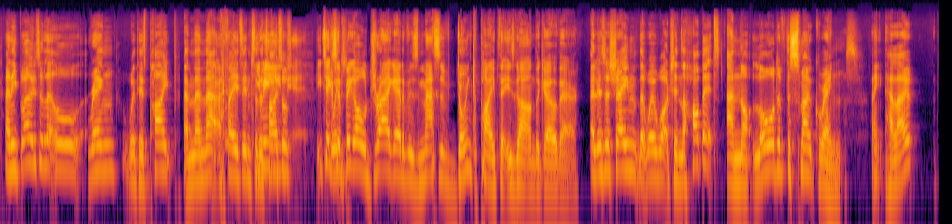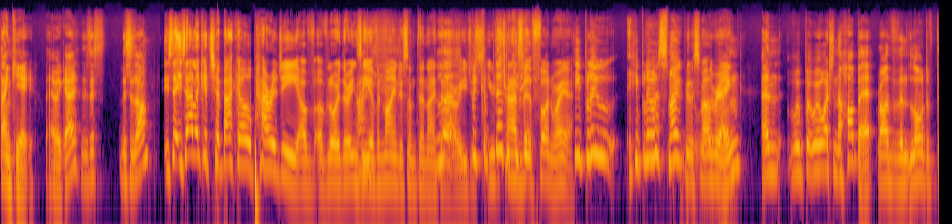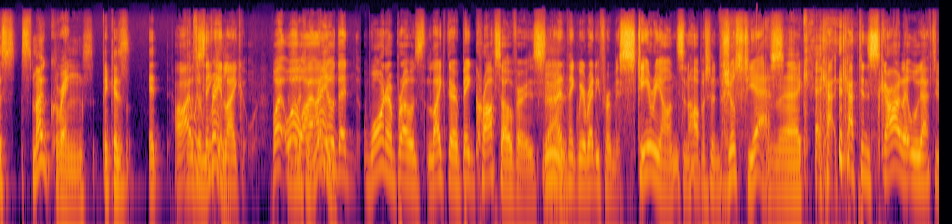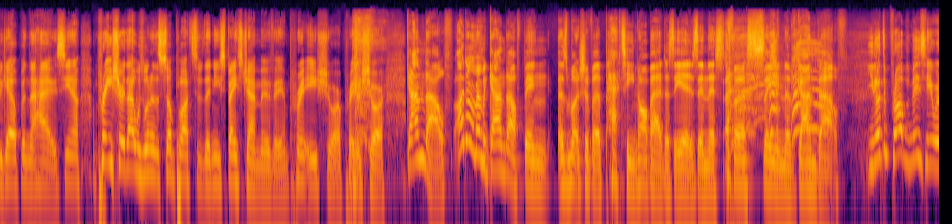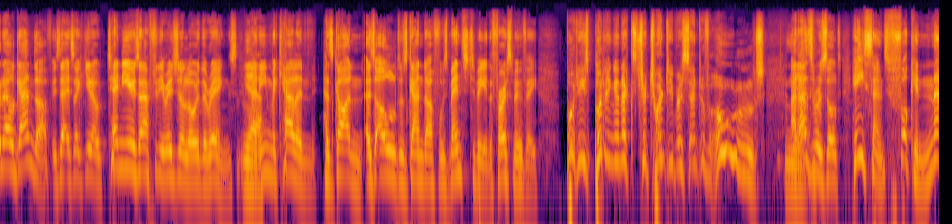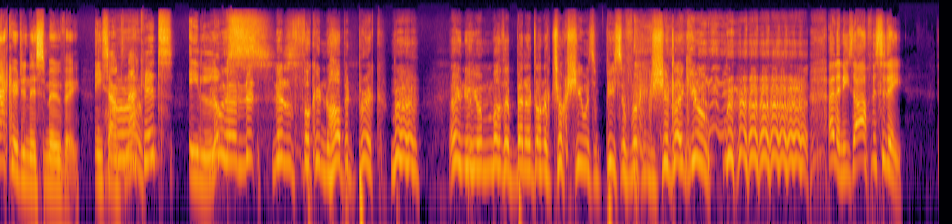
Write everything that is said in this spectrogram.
And he blows a little ring with his pipe, and then that uh, fades into the mean titles. Uh, He takes which- a big old drag out of his massive doink pipe that he's got on the go there. And it's a shame that we're watching The Hobbit and not Lord of the Smoke Rings. Thank, hello, thank you. There we go. Is this this is on? Is that, is that like a tobacco parody of, of Lord of the Rings that you have in mind or something like that? Look, Or were you just, becau- you were no, trying to have a bit he- of fun, were you? He blew he blew a smoke, Blew a smoke ring, and we, but we were watching The Hobbit rather than Lord of the S- Smoke Rings because it. Oh, I was, a thinking ring. like, whoa, whoa I, I know that Warner Bros. like their big crossovers. I hmm. didn't think we were ready for Mysterons and Hobbiton just yet. Okay. Ca- Captain Scarlet will have to get up in the house. You know, I'm pretty sure that was one of the subplots of the new Space Jam movie. I'm pretty sure, pretty sure. Gandalf. I don't remember Gandalf being as much of a petty knobhead as he is in this first scene of Gandalf. You know what the problem is here with El Gandalf is that it's like you know ten years after the original Lord of the Rings, Yeah. and Ian McKellen has gotten as old as Gandalf was meant to be in the first movie, but he's putting an extra twenty percent of holes, and as a result, he sounds fucking knackered in this movie. He sounds mm. knackered. He looks. little fucking hobbit prick. I knew your mother Belladonna Chuck. She was a piece of fucking shit like you. and then he's off, isn't he?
